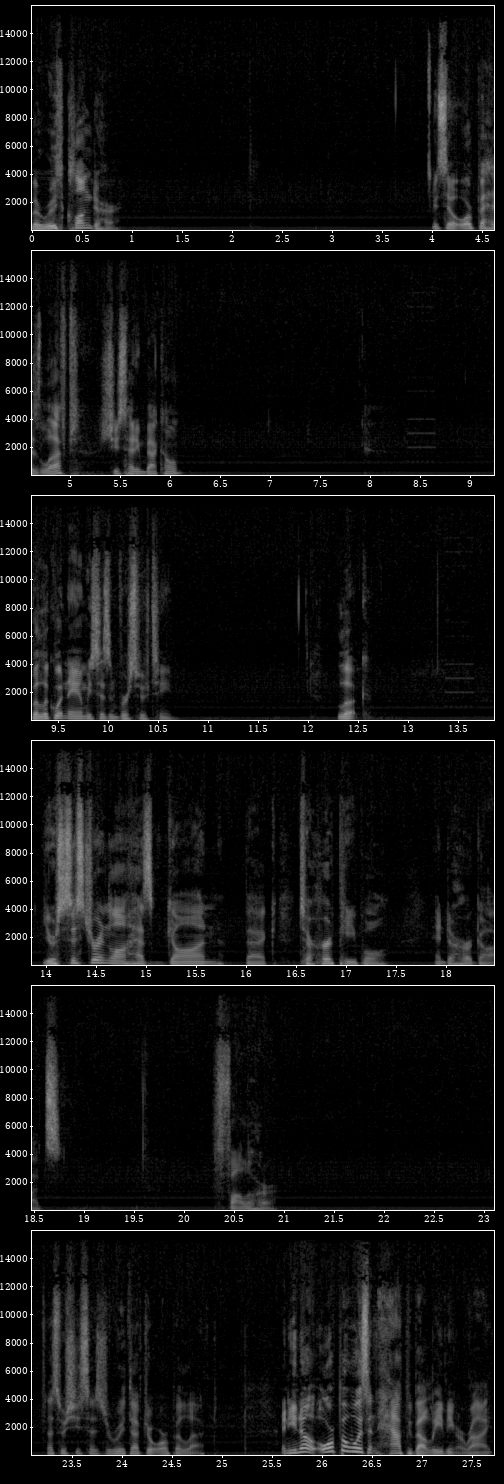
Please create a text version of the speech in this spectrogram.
but Ruth clung to her. And so Orpah has left. She's heading back home. But look what Naomi says in verse 15. Look, your sister in law has gone back to her people and to her gods. Follow her. That's what she says to Ruth after Orpah left. And you know, Orpah wasn't happy about leaving her, right?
